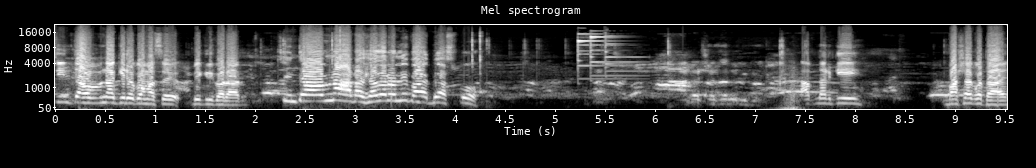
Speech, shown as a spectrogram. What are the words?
চিন্তা ভাবনা কীরকম আছে বিক্রি করার? চিন্তা ভাবনা আঠাশ হাজার হলে ব্যস্ত। আপনার কি বাসা কোথায়?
